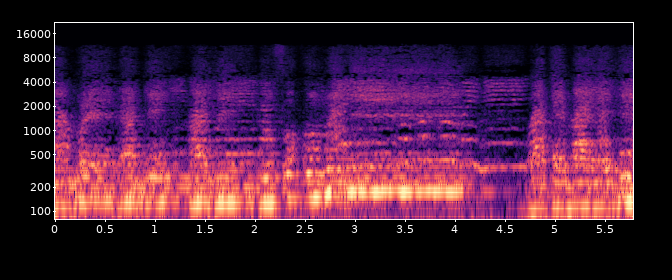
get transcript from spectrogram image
welila mwelani nayi lufuku mweni watemba yeyi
